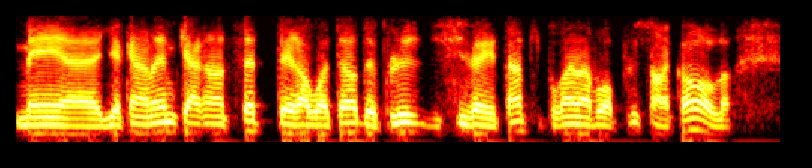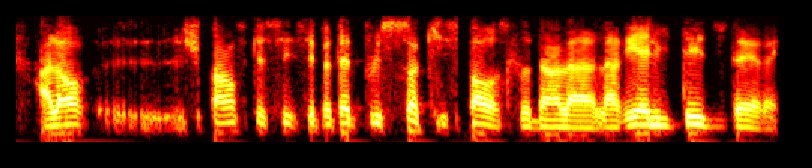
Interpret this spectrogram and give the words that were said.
mais euh, il y a quand même 47 TWh de plus d'ici 20 ans, puis il pourrait en avoir plus encore. Alors, euh, je pense que c'est peut-être plus ça qui se passe dans la, réalité du terrain.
